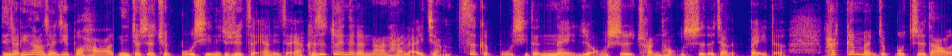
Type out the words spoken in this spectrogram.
你平常成绩不好啊，你就是去补习，你就去怎样，你怎样。可是对那个男孩来讲，这个补习的内容是传统式的叫你背的，他根本就不知道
